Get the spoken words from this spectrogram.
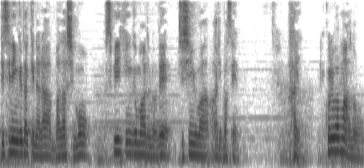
リスニングだけならまだしも、スピーキングもあるので、自信はありません。はい。これはまああの、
